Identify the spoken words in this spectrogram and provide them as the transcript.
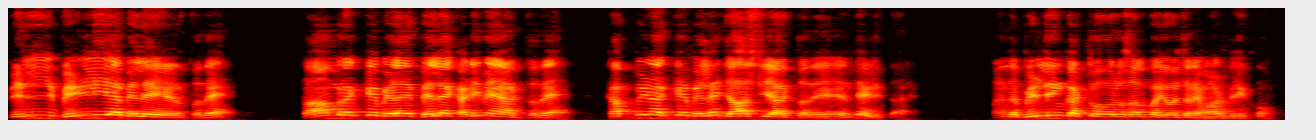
ಬೆಲ್ಲಿ ಬೆಳ್ಳಿಯ ಬೆಲೆ ಏರ್ತದೆ. ತಾಮ್ರಕ್ಕೆ ಬೆಲೆ ಬೆಲೆ ಕಡಿಮೆ ಆಗ್ತದೆ. ಕಬ್ಬಿಣಕ್ಕೆ ಬೆಲೆ ಜಾಸ್ತಿ ಆಗ್ತದೆ ಅಂತ ಹೇಳಿದ್ದಾರೆ. ಅಂದ್ರೆ ಬಿಲ್ಡಿಂಗ್ ಕಟ್ಟುವವರು ಸ್ವಲ್ಪ ಯೋಚನೆ ಮಾಡಬೇಕು.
